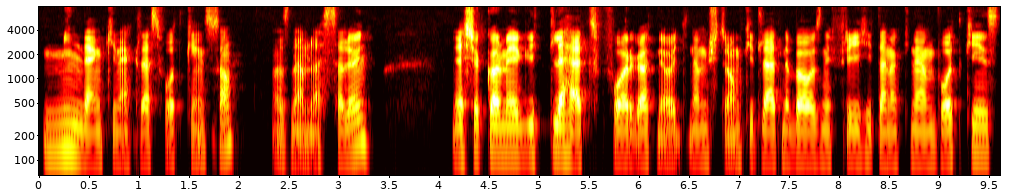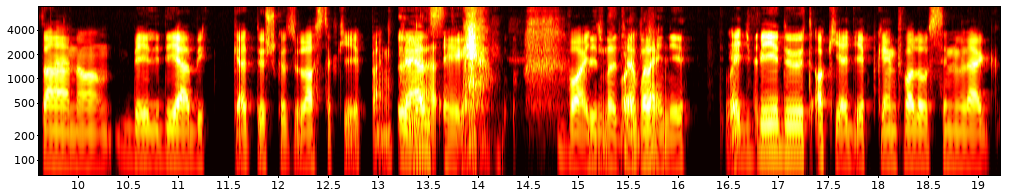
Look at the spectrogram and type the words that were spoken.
mindenkinek lesz Watkinson, az nem lesz előny és akkor még itt lehet forgatni, hogy nem is tudom, kit lehetne behozni free hiten, aki nem Watkins, talán a Bailey Diaby kettős közül azt, aki éppen kezd. Igen, vagy, nagyjából ennyi. Egy védőt, aki egyébként valószínűleg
